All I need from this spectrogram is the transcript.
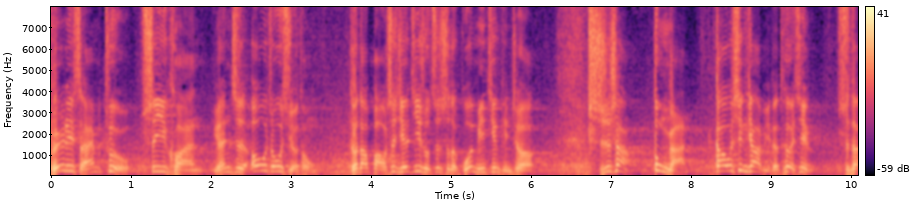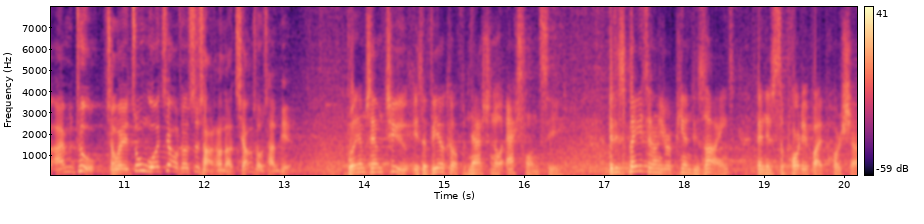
Brilliance M2 是一款源自欧洲血统、 得到保时捷技术支持的国民精品车，时尚、动感、高性价比的特性，使得 M2 成为中国轿车市场上的抢手产品。Brilliance M2 is a vehicle of national excellency. It is based on European designs and is supported by Porsche.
